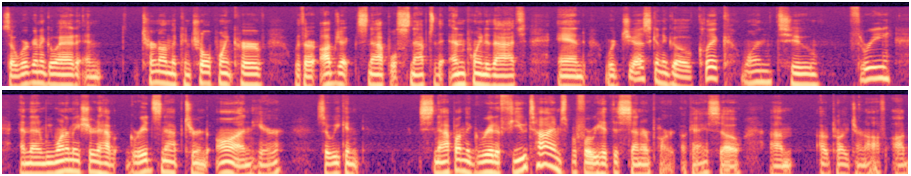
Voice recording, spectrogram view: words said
So we're going to go ahead and turn on the control point curve with our object snap. We'll snap to the end point of that, and we're just going to go click one, two, three, and then we want to make sure to have grid snap turned on here so we can snap on the grid a few times before we hit the center part. Okay, so um, I would probably turn off ob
